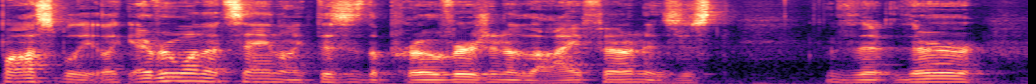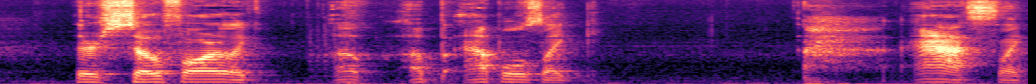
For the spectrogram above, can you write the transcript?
possibly. Like everyone that's saying like this is the pro version of the iphone is just they're they're, they're so far like up up apple's like ass like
